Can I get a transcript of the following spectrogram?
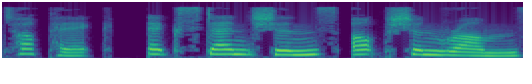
Topic Extensions option ROMs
